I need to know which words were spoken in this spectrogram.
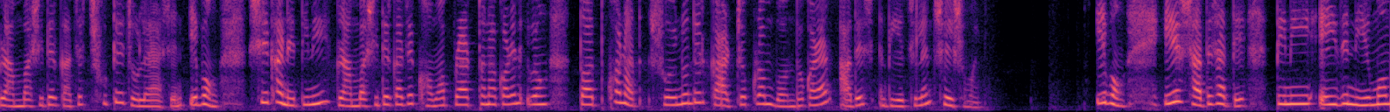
গ্রামবাসীদের কাছে ছুটে চলে আসেন এবং সেখানে তিনি গ্রামবাসীদের কাছে ক্ষমা প্রার্থনা করেন এবং তৎক্ষণাৎ সৈন্যদের কার্যক্রম বন্ধ করার আদেশ দিয়েছিলেন সেই সময়। এবং এর সাথে সাথে তিনি এই যে নির্মম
